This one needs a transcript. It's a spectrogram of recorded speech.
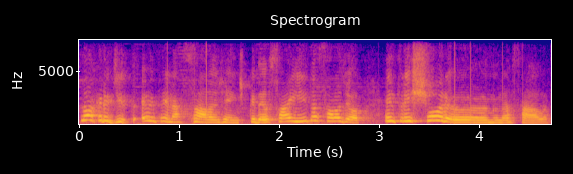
não acredito. Eu entrei na sala, gente, porque daí eu saí da sala de aula. Entrei chorando na sala.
